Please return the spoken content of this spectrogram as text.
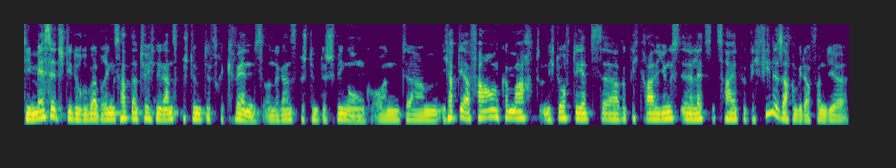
die Message, die du rüberbringst, hat natürlich eine ganz bestimmte Frequenz und eine ganz bestimmte Schwingung. Und ähm, ich habe die Erfahrung gemacht und ich durfte jetzt äh, wirklich gerade jüngst in der letzten Zeit wirklich viele Sachen wieder von dir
